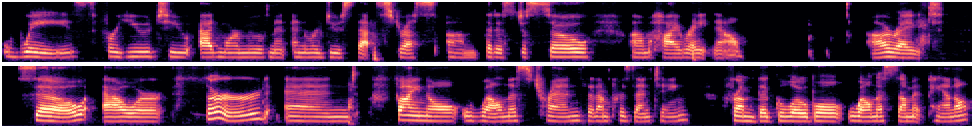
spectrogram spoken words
ways for you to add more movement and reduce that stress um, that is just so um, high right now. All right. So, our third and final wellness trend that I'm presenting from the Global Wellness Summit panel.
